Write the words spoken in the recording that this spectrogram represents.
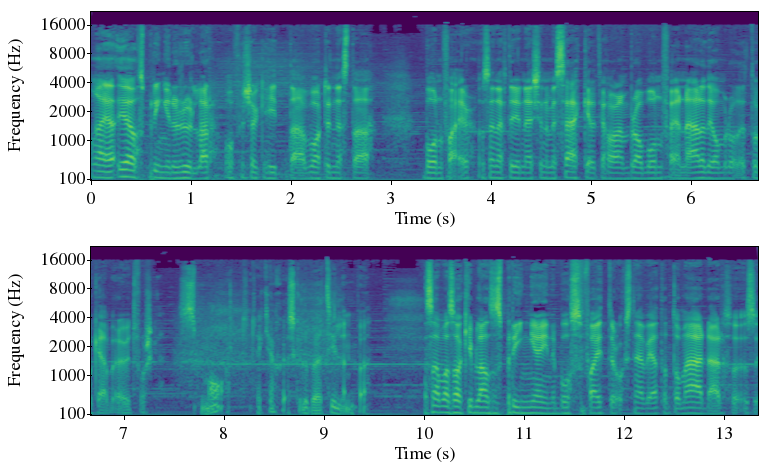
Jag, jag springer och rullar och försöker hitta vart är nästa Bonfire och sen efter det när jag känner mig säker att jag har en bra Bonfire nära det området, då kan jag börja utforska. Smart, det kanske jag skulle börja tillämpa. Samma sak ibland så springer jag in i bossfighter också när jag vet att de är där. Så, så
